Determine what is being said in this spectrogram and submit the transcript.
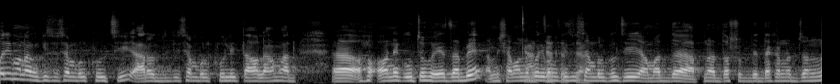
পরিমাণ আমি কিছু স্যাম্পল খুলছি। আরও যদি স্যাম্পল খুলি তাহলে আমার অনেক উঁচু হয়ে যাবে। আমি সামান্য আচ্ছা, পরিমাণ আচ্ছা, কিছু আচ্ছা। স্যাম্পল খুলছি আমার আপনার দর্শকদের দেখানোর জন্য।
